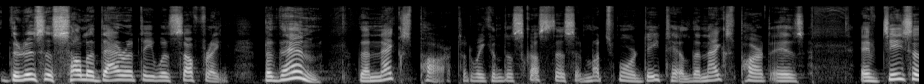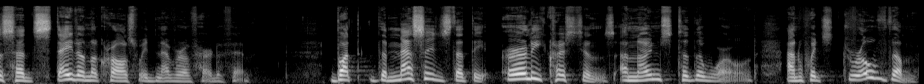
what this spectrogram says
there is a solidarity with suffering. But then the next part, and we can discuss this in much more detail, the next part is if Jesus had stayed on the cross, we'd never have heard of him. But the message that the early Christians announced to the world and which drove them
